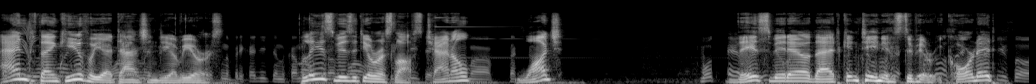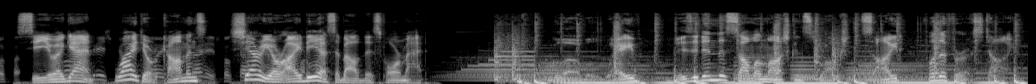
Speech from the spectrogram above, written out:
And thank you for your attention, dear viewers. Please visit Yaroslav's channel, watch this video that continues to be recorded. See you again. Write your comments, share your ideas about this format. Global Wave visiting the Sovelmash construction site for the first time.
